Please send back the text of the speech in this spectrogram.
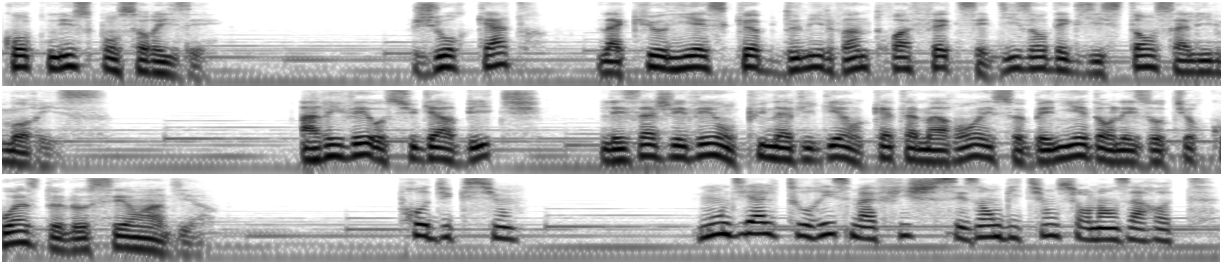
Contenu sponsorisé. Jour 4, la QNIS Cup 2023 fête ses 10 ans d'existence à l'île Maurice. Arrivés au Sugar Beach, les AGV ont pu naviguer en catamaran et se baigner dans les eaux turquoises de l'océan Indien. Production. Mondial Tourisme affiche ses ambitions sur Lanzarote.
